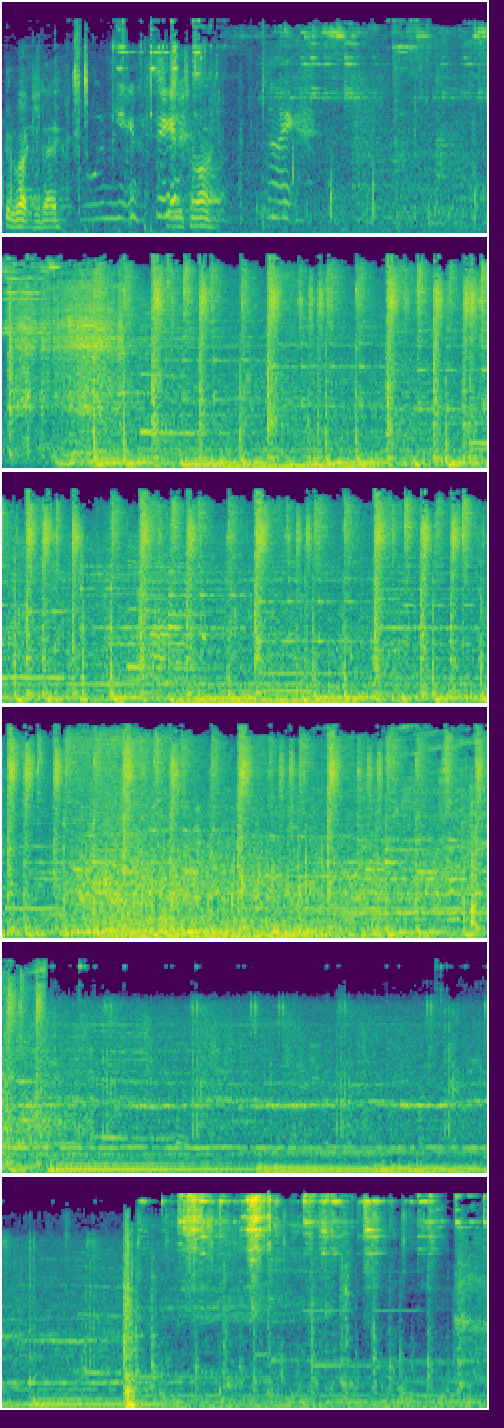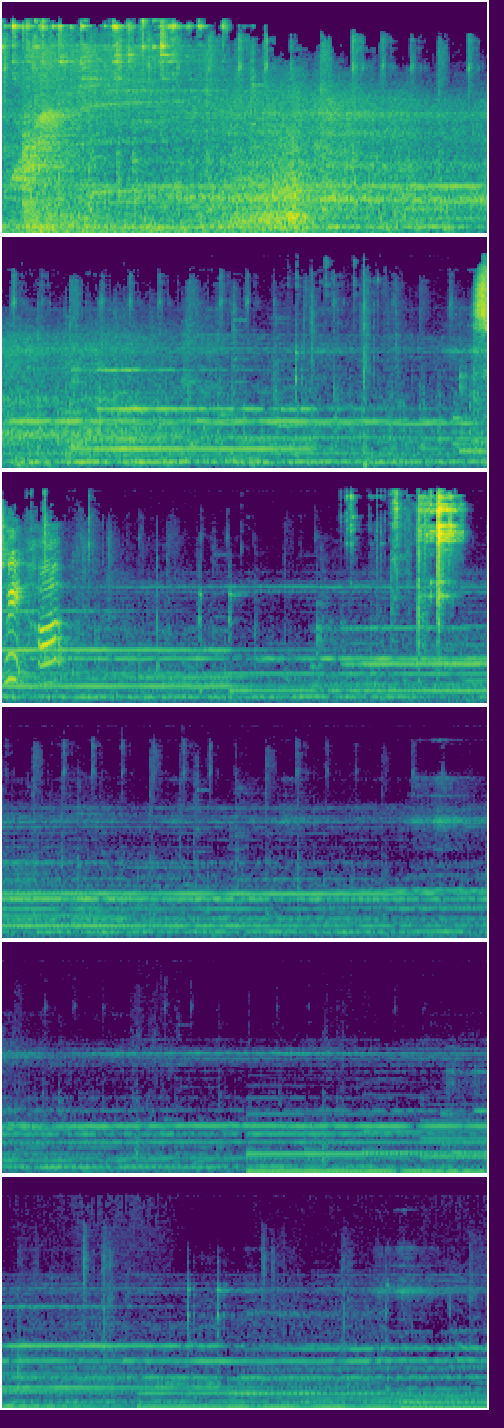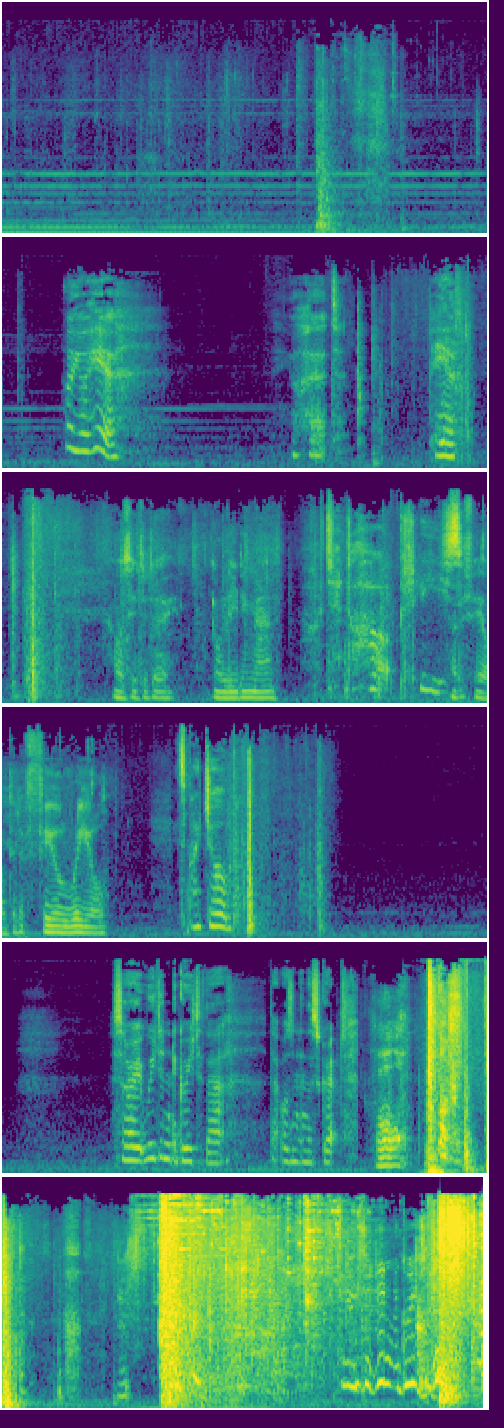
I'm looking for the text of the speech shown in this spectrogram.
Good work today. See you tomorrow. Night. Sweetheart. Oh, you're here. You're hurt. Here. Was he today? Your leading man. Oh, gentle heart, How did please. it feel? Did it feel real? It's my job. Sorry, we didn't agree to that. That wasn't in the script. Oh. Please, I didn't agree to this.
